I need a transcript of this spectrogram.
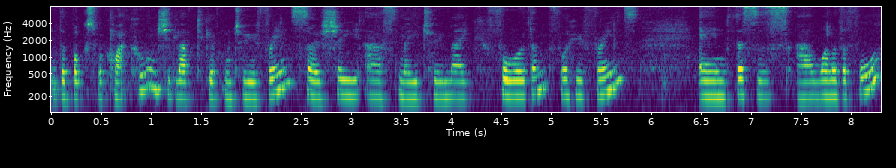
the books were quite cool and she'd love to give them to her friends, so she asked me to make four of them for her friends. And this is uh, one of the four.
